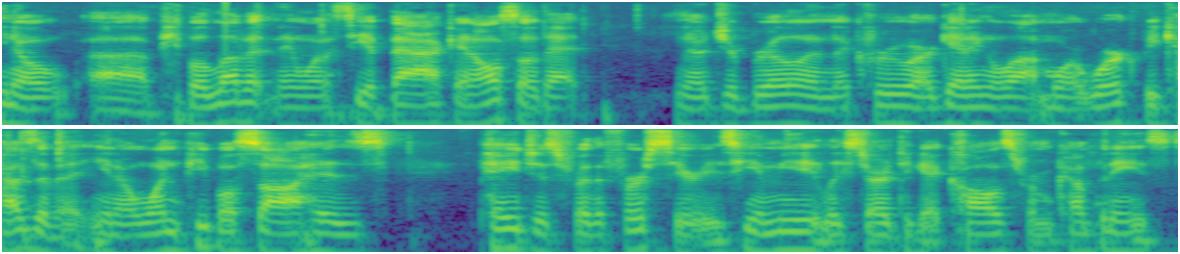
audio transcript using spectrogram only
you know, uh, people love it and they want to see it back, and also that you know Djibril and the crew are getting a lot more work because of it. You know, when people saw his pages for the first series, he immediately started to get calls from companies.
